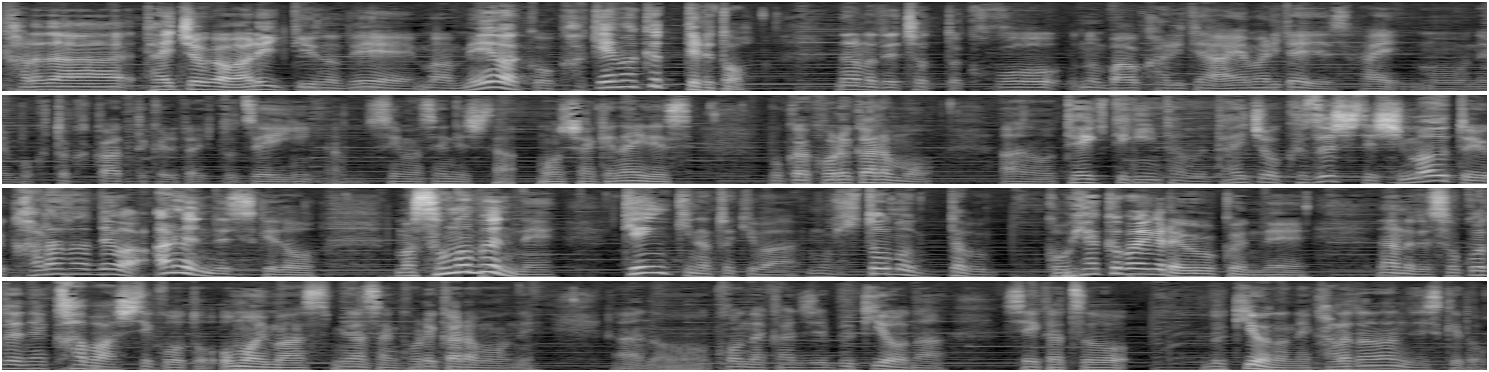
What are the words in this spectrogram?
体体調が悪いっていうのでまあ迷惑をかけまくってると。なのでちょっとここの場を借りて謝りたいです。はい。もうね僕と関わってくれた人全員あのすいませんでした。申し訳ないです。僕はこれからもあの定期的に多分体調を崩してしまうという体ではあるんですけどまあその分ね元気な時はもう人の多分500倍ぐらい動くんでなのでそこでねカバーしていこうと思います。皆さんこれからもねあのこんな感じで不器用な生活を不器用なね体なんですけど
